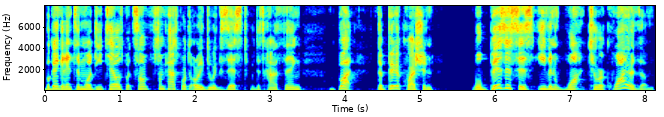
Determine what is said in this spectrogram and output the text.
we're gonna get into more details, but some some passports already do exist with this kind of thing. But the bigger question: Will businesses even want to require them?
